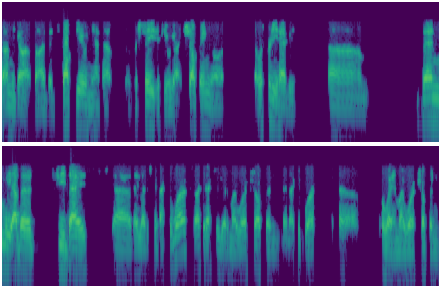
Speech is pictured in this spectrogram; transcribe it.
time you go outside they'd stop you and you had to have a receipt if you were going shopping or it was pretty heavy. Um, then the other few days uh, they let us get back to work so I could actually go to my workshop and, and I could work uh, away in my workshop and,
